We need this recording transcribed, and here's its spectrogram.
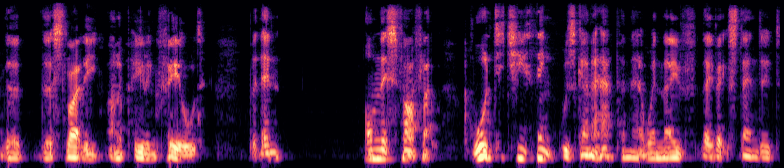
the the slightly unappealing field, but then on this far flat, what did you think was going to happen there when they've they've extended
